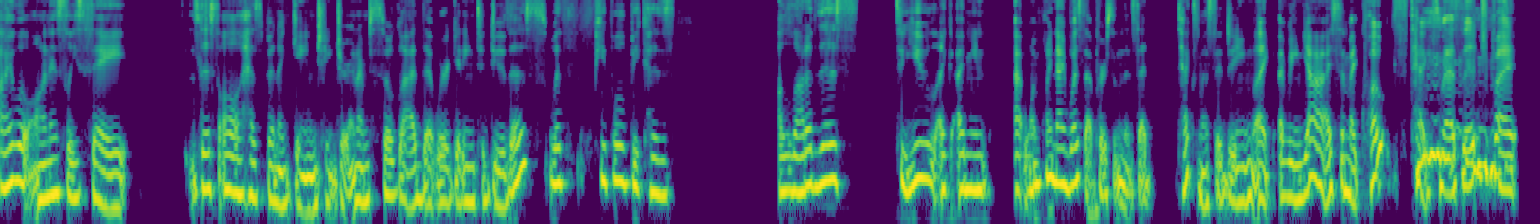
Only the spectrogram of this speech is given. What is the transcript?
I will honestly say, this all has been a game changer, and I'm so glad that we're getting to do this with people because a lot of this to you, like, I mean, at one point I was that person that said text messaging. Like, I mean, yeah, I send my quotes text message, but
